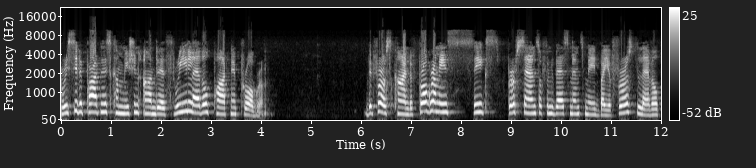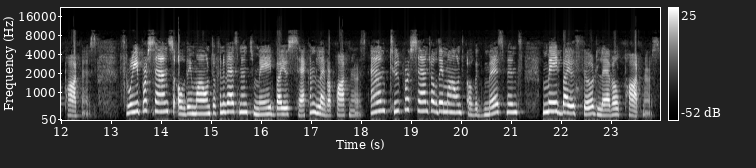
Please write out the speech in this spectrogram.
receive a partner's commission under a three-level partner program. The first kind of program is 6% of investments made by your first level partners, 3% of the amount of investments made by your second level partners, and 2% of the amount of investments made by your third level partners.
